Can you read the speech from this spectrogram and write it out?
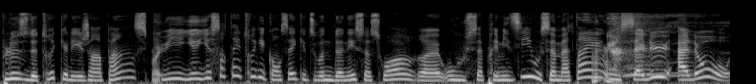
plus de trucs que les gens pensent. Oui. Puis, il y, a- il y a certains trucs et conseils que tu vas nous donner ce soir, euh, ou cet après-midi, ou ce matin, ou salut, allô?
